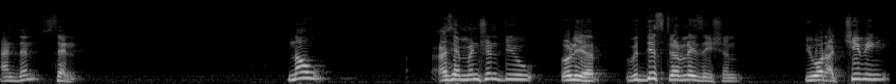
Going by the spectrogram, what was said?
and then sent. Now as I mentioned to you earlier with this sterilization you are achieving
